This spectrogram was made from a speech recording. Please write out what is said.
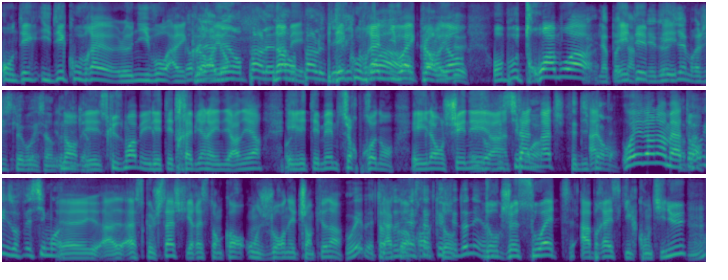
On dé- Il découvrait le niveau avec Non, mais là, mais Lorient. on parle, là, Non, on mais parle d'Éric découvrait le niveau avec Lorient. de- Au bout de trois mois. il a pas terminé des- et- deuxième, Régis Lebris. hein, non, mais excuse-moi, mais il était très bien l'année dernière et il était même surprenant. Et il a enchaîné un six tas de matchs. c'est différent. Oui, non, non, mais Ah bah attends. oui, ils ont fait six mois. Euh, à, à ce que je sache, il reste encore 11 journées de championnat. oui, mais t'as la stat que je donc, t'ai donnée. hein. donc je souhaite à Brest qu'il continue. Mhm.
